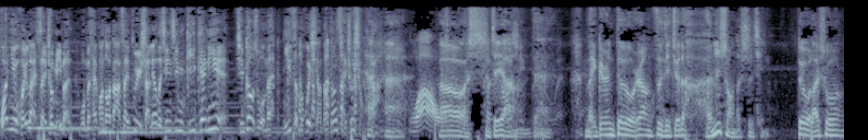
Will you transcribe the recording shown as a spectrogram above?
欢迎回来，赛车迷们！我们采访到大赛最闪亮的新星 g i g a n i e 请告诉我们，你怎么会想到当赛车手呀？哇哦！哦，是这样的，每个人都有让自己觉得很爽的事情，对我来说，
